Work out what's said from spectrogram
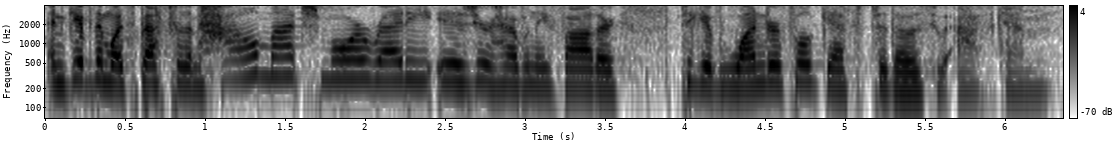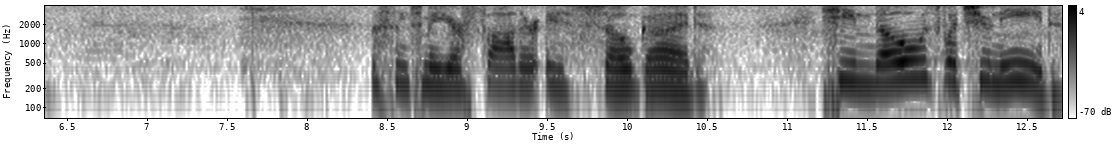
and give them what's best for them, how much more ready is your Heavenly Father to give wonderful gifts to those who ask Him? Listen to me, your Father is so good. He knows what you need.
